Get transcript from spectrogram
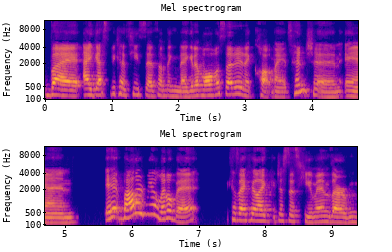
But I guess because he said something negative all of a sudden, it caught my attention and it bothered me a little bit because I feel like just as humans, our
